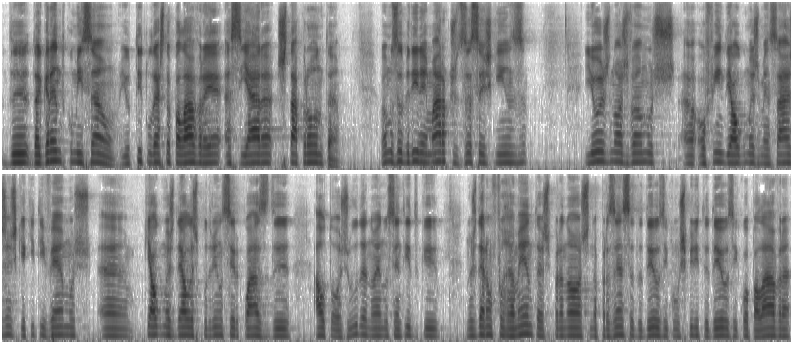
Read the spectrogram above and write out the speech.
de, da grande comissão e o título desta palavra é A Seara está pronta. Vamos abrir em Marcos 16,15 e hoje nós vamos, ah, ao fim de algumas mensagens que aqui tivemos, ah, que algumas delas poderiam ser quase de autoajuda, não é? No sentido que nos deram ferramentas para nós, na presença de Deus e com o Espírito de Deus e com a palavra,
